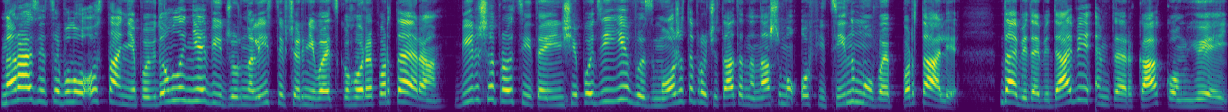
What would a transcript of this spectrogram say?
Наразі це було останнє повідомлення від журналістів Чернівецького репортера. Більше про ці та інші події ви зможете прочитати на нашому офіційному веб-порталі www.mtrk.com.ua.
